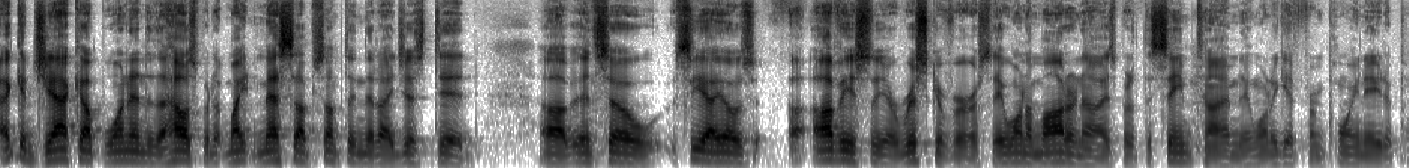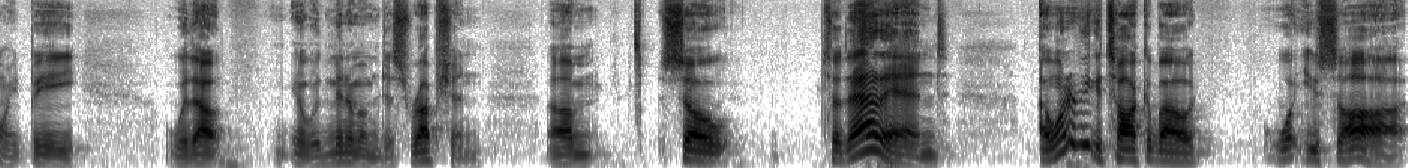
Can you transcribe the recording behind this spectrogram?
I could jack up one end of the house, but it might mess up something that I just did. Uh, and so CIOs uh, obviously are risk averse. They want to modernize, but at the same time, they want to get from point A to point B without, you know, with minimum disruption. Um, so to that end, I wonder if you could talk about what you saw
